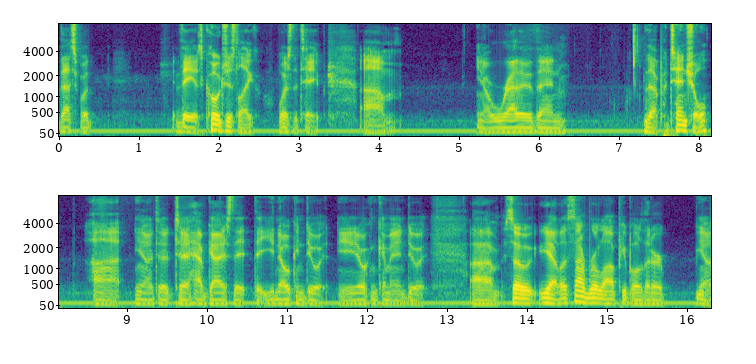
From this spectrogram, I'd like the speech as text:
that's what they as coaches like was the tape, um, you know, rather than the potential, uh, you know, to, to have guys that, that you know can do it, you know can come in and do it. Um, so yeah, let's not rule out people that are, you know,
